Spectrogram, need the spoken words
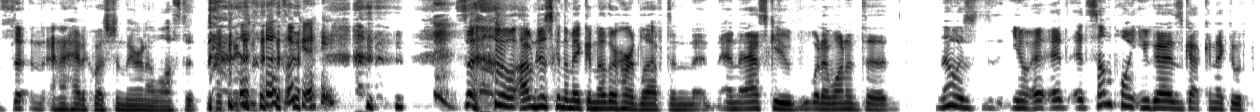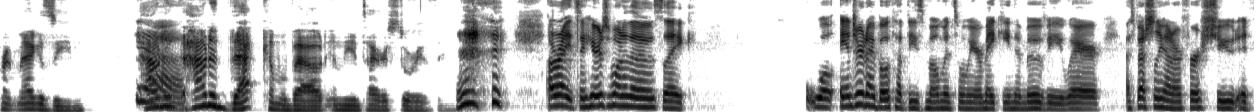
so, and I had a question there and I lost it. That's okay. so I'm just going to make another hard left and and ask you what I wanted to know is you know at at some point you guys got connected with Print Magazine. Yeah. How did how did that come about in the entire story of things? All right, so here's one of those like well, Andrew and I both had these moments when we were making the movie where, especially on our first shoot at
